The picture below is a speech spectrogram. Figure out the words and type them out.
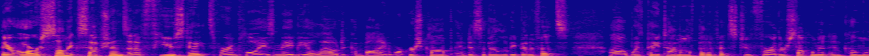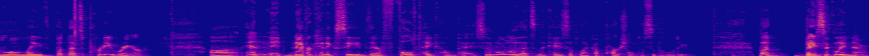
There are some exceptions in a few states where employees may be allowed to combine workers' comp and disability benefits uh, with paid time off benefits to further supplement income while on leave, but that's pretty rare. Uh, and it never can exceed their full take home pay. So, normally that's in the case of like a partial disability. But basically, no.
